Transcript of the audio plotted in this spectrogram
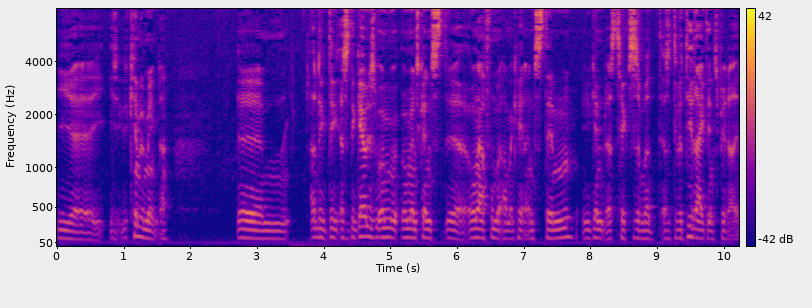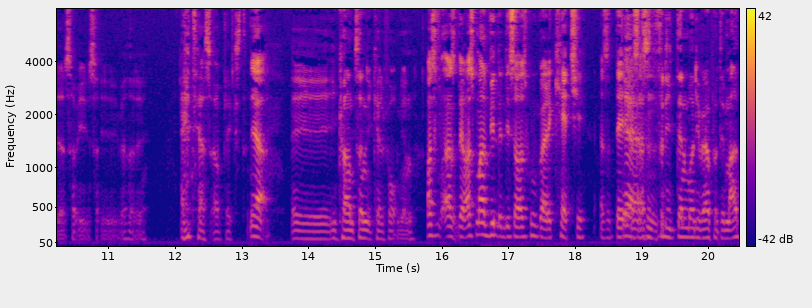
i, øh, i, i kæmpe mængder. Øhm, og det, det, altså det gav ligesom unge, unge mennesker, en, øh, unge afroamerikanere en stemme igennem deres tekster, som var, altså det var direkte inspireret i det, så i, så i hvad hedder det, af deres opvækst. Ja. øh, i Compton i Kalifornien. Også, altså, det er også meget vildt, at de så også kunne gøre det catchy. Altså, det, Ja, altså, sådan, fordi den måde, de var på, det er, meget,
